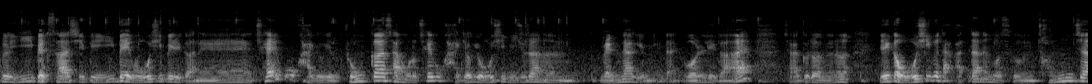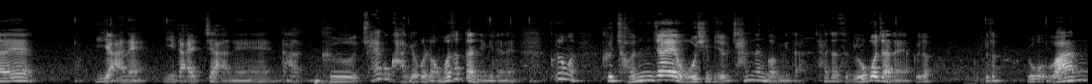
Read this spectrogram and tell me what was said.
242, 250일간의 최고 가격이 종가상으로 최고 가격이 52주라는 맥락입니다. 원리가. 자, 그러면은 얘가 50이 나갔다는 것은 전자의 이 안에 이 날짜 안에 나, 그 최고 가격을 넘어섰다는 얘기잖아요. 그러면 그 전자의 52주를 찾는 겁니다. 찾아서 요거잖아요. 그죠? 그죠? 요거 1,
